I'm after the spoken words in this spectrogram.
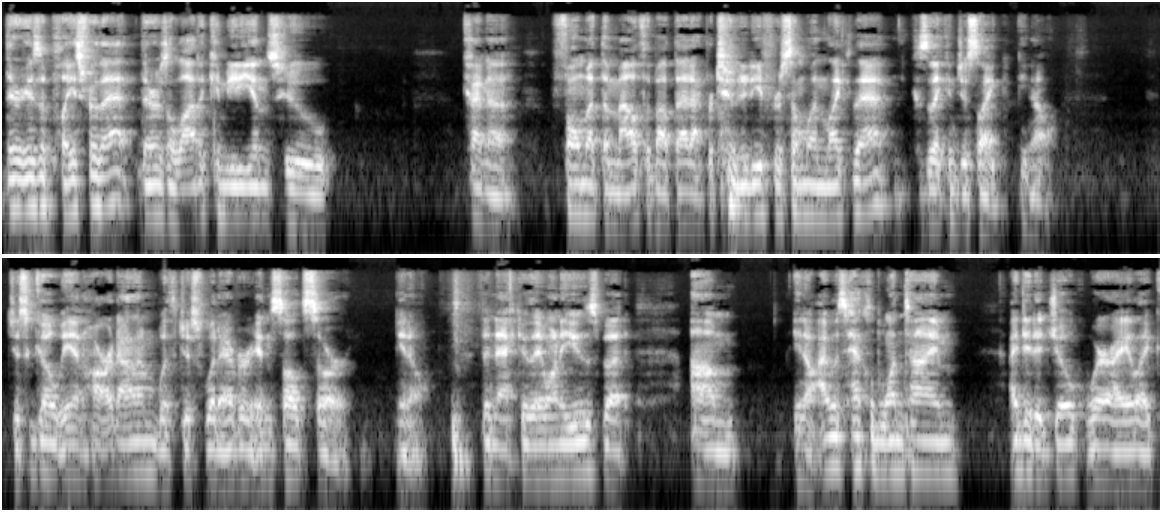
there is a place for that. There's a lot of comedians who kind of foam at the mouth about that opportunity for someone like that because they can just like you know just go in hard on them with just whatever insults or you know vernacular they want to use. But um, you know, I was heckled one time. I did a joke where I like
